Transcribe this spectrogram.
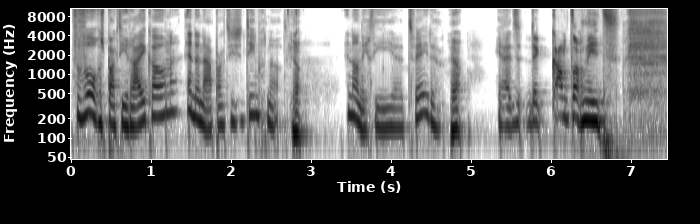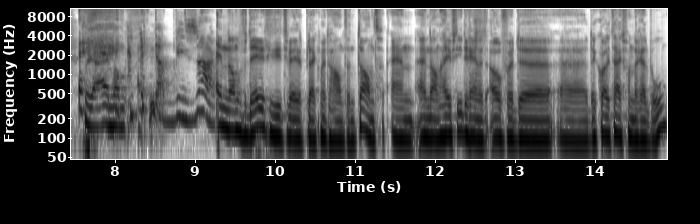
Vervolgens pakt hij Rijkonen en daarna pakt hij zijn teamgenoot. Ja. En dan ligt hij eh, tweede. Ja. Ja, dat kan toch niet? Ja en, dan, Ik vind dat bizar. en dan verdedigt hij die tweede plek met hand en tand. En, en dan heeft iedereen het over de, eh, de kwaliteit van de Red Bull.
